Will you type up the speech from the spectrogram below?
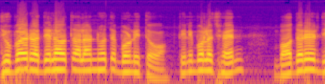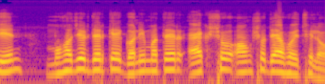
জুবাই রদিল্লাহ তাল্লাহ্ন হতে বর্ণিত। তিনি বলেছেন, বদরের দিন মুহাজিরদেরকে গনিমতের একশো অংশ দেয়া হয়েছিল।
